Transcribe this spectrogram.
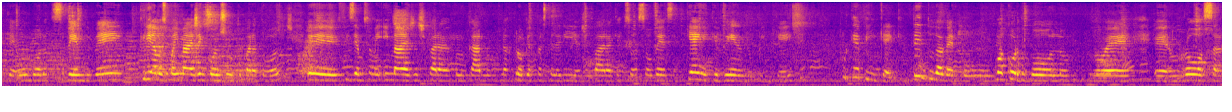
que é um bolo que se vende bem. Criamos uma imagem conjunto para todos. E fizemos também imagens para colocar nas próprias pastelarias para que as pessoas soubessem quem é que vende o pancake. Por que pancake? Tem tudo a ver com, com a cor do bolo, não é? Era um rosa,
